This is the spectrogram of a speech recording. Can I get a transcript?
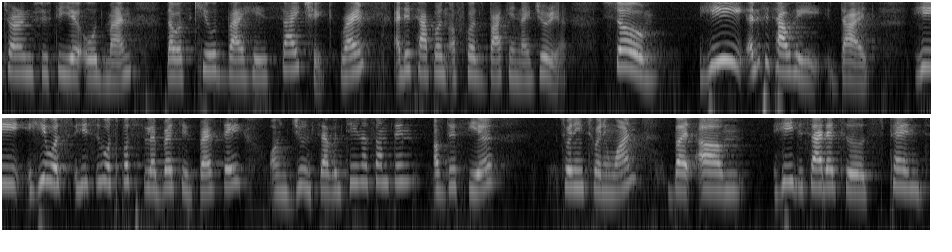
turned 50 year old man that was killed by his side chick, right? And this happened, of course, back in Nigeria. So he, and this is how he died. He he was he was supposed to celebrate his birthday on June 17 or something of this year 2021 but um he decided to spend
